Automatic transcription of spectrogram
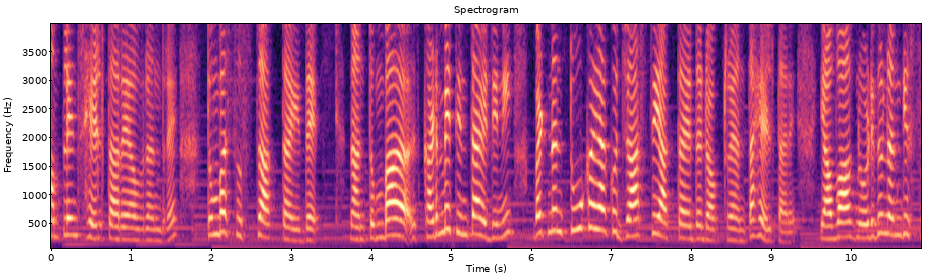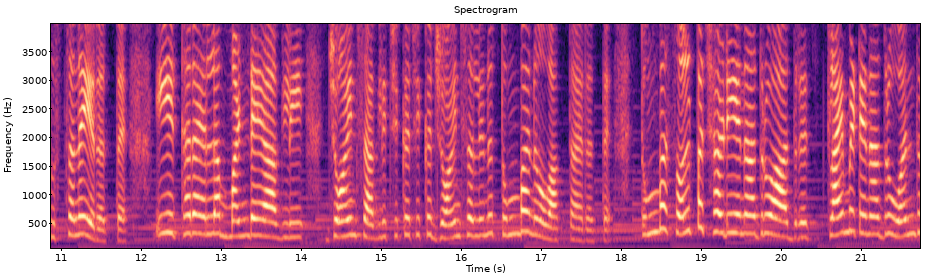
ಕಂಪ್ಲೇಂಟ್ಸ್ ಹೇಳ್ತಾರೆ ಅವರಂದರೆ, ತುಂಬ ಸುಸ್ತಾಗ್ತಾ ಇದೆ. ನಾನು ತುಂಬ ಕಡಿಮೆ ತಿಂತಾ ಇದ್ದೀನಿ, ಬಟ್ ನನ್ನ ತೂಕ ಯಾಕೋ ಜಾಸ್ತಿ ಆಗ್ತಾ ಇದೆ ಡಾಕ್ಟ್ರೆ ಅಂತ ಹೇಳ್ತಾರೆ. ಯಾವಾಗ ನೋಡಿದ್ರು ನನಗೆ ಸುಸ್ತನೇ ಇರುತ್ತೆ. ಈ ಥರ ಎಲ್ಲ ಮಂಡೆ ಆಗಲಿ ಜಾಯಿಂಟ್ಸ್ ಆಗಲಿ, ಚಿಕ್ಕ ಚಿಕ್ಕ ಜಾಯಿಂಟ್ಸಲ್ಲಿನೂ ತುಂಬ ನೋವಾಗ್ತಾ ಇರುತ್ತೆ. ತುಂಬ ಸ್ವಲ್ಪ ಚಳಿ ಏನಾದರೂ ಆದರೆ ಕ್ಲೈಮೇಟ್ ಏನಾದರೂ ಒಂದು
